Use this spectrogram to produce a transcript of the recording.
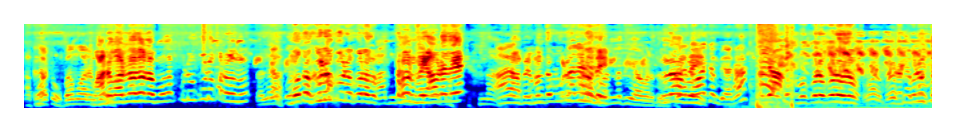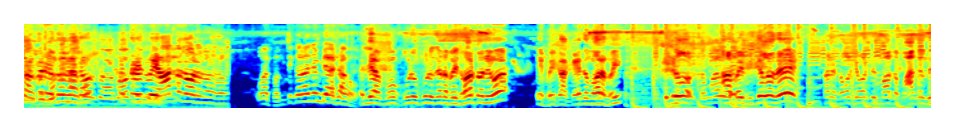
મારે માર ના કરો. મો તો કુડું કુડું કરો છું. મો તો કુડું કુડું કરો છું. તમને ભાઈ આવડે છે? ના. ભાઈ મને તો કુડું કુડું છે નથી આવડતું. ના ભાઈ. બેઠા અલ્યા મો કુડું કુડું છું. પ્રશ્ન કુડું પૂછ તાર કુડું ભાઈ. મને ના કરો આ તો ભાઈ હાથ ના દોડો ઓય ભક્તિ કરવા જેમ બેઠા હો. અલ્યા મો કુડુ કુડુ કહેતો ભાઈ છોડતો નહીં હો. એ ભાઈ કા કહે દો મારા ભાઈ? આ ભાઈ બીજેલો છે. અને સવાર સવારથી મારતો પાગલ છે.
